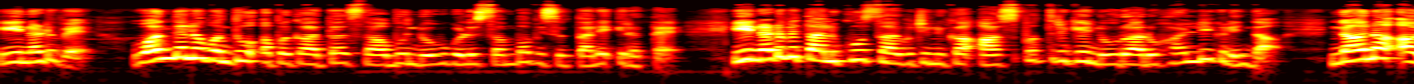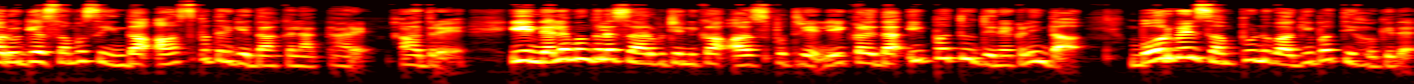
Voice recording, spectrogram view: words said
ಈ ನಡುವೆ ಒಂದಲ್ಲ ಒಂದು ಅಪಘಾತ, ಸಾವು ನೋವುಗಳು ಸಂಭವಿಸುತ್ತಲೇ ಇರುತ್ತೆ. ಈ ನಡುವೆ ತಾಲೂಕು ಸಾರ್ವಜನಿಕ ಆಸ್ಪತ್ರೆಗೆ ನೂರಾರು ಹಳ್ಳಿಗಳಿಂದ ನಾನಾ ಆರೋಗ್ಯ ಸಮಸ್ಯೆಯಿಂದ ಆಸ್ಪತ್ರೆಗೆ ದಾಖಲಾಗ್ತಾರೆ. ಆದರೆ ಈ ನೆಲಮಂಗಲ ಸಾರ್ವಜನಿಕ ಆಸ್ಪತ್ರೆಯಲ್ಲಿ ಕಳೆದ ಇಪ್ಪತ್ತು ದಿನಗಳಿಂದ ಬೋರ್ವೆಲ್ ಸಂಪೂರ್ಣವಾಗಿ ಬತ್ತಿ ಹೋಗಿದೆ.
